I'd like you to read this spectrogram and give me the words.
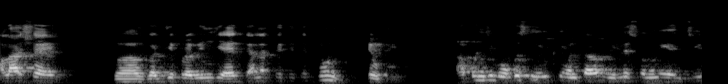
मला आशा आहे अं, प्रवीण प्रवीणजी आहेत त्यांना ते तिथे ठेवून ठेवतील. आपण जी बोगस नियुक्ती म्हणता निलेश सोनवणे यांची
